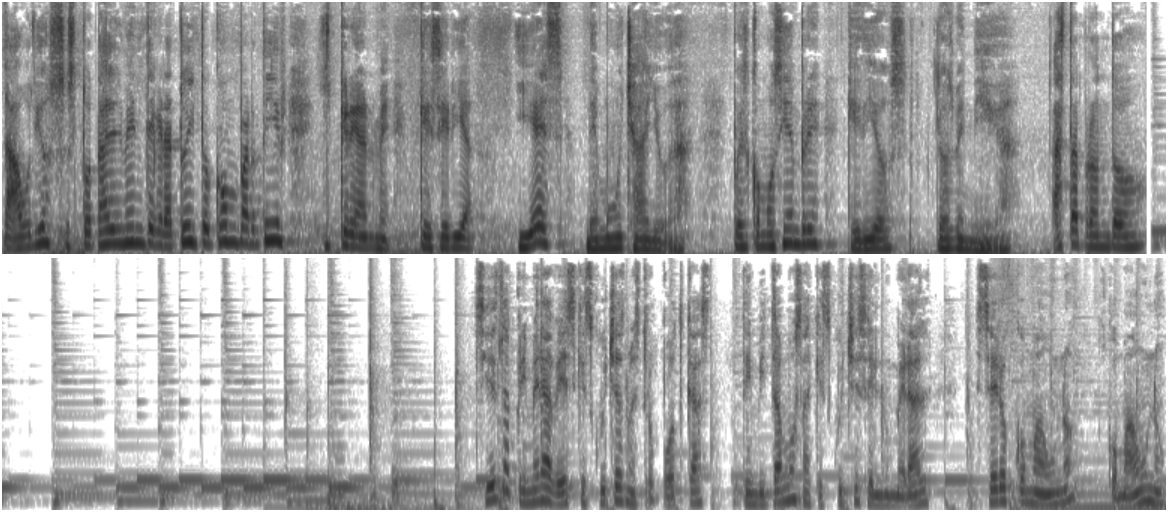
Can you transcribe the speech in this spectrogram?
audios. Es totalmente gratuito compartir y créanme que sería y es de mucha ayuda. Pues como siempre, que Dios los bendiga. Hasta pronto. Si es la primera vez que escuchas nuestro podcast, te invitamos a que escuches el numeral 0,1,1,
